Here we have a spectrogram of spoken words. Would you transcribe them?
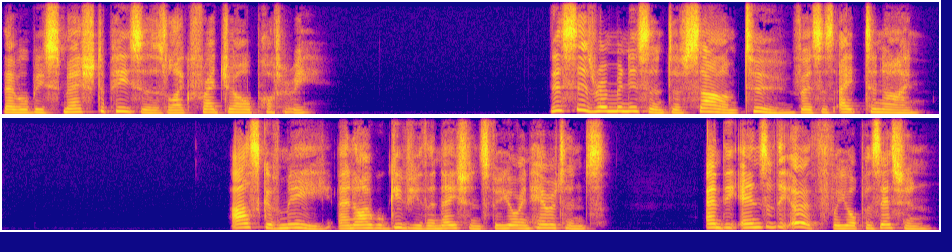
They will be smashed to pieces like fragile pottery. This is reminiscent of Psalm 2, verses 8 to 9. Ask of me, and I will give you the nations for your inheritance, and the ends of the earth for your possession.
